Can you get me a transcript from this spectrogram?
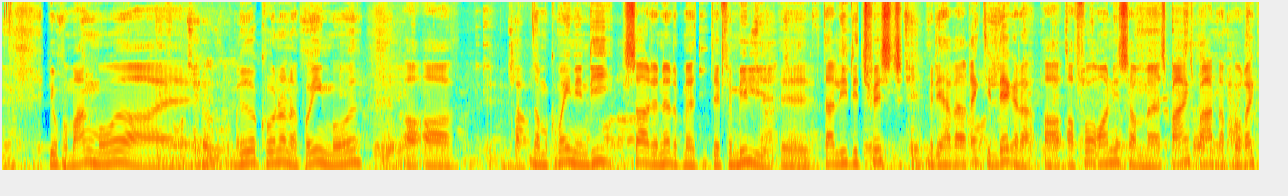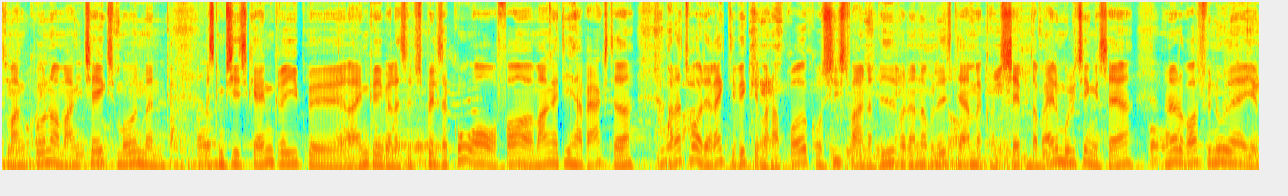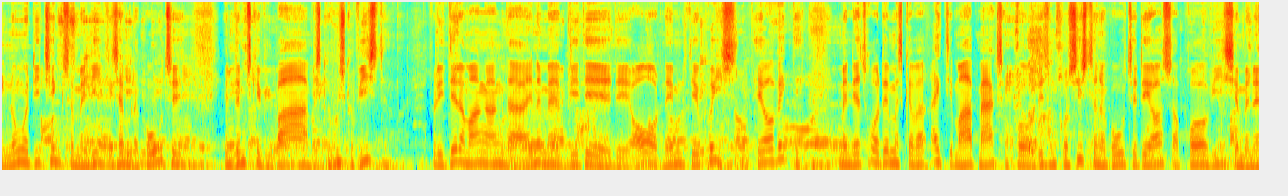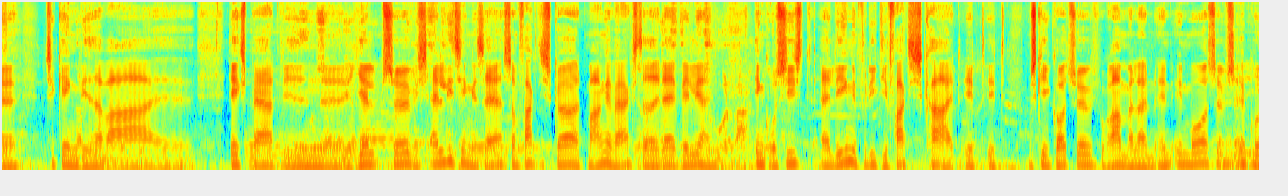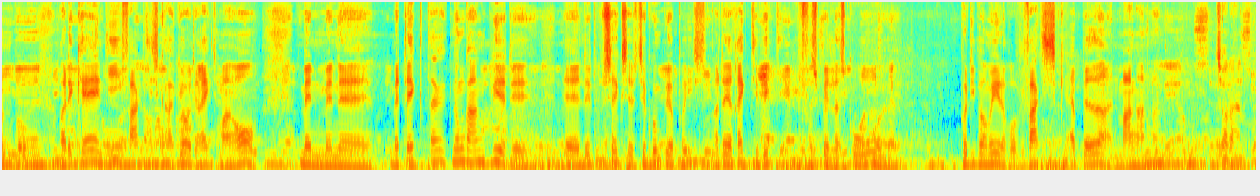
jo på mange måder øh, møder kunderne på en måde, og, og øh, når man kommer ind i en lige, så er det netop med det familie. Øh, der er lige det twist, men det har været rigtig lækkert at, at få Ronny som uh, sparringspartner på rigtig mange kunder og mange takes, måden man, hvad skal man sige, skal angribe, øh, eller angribe, eller spille sig god over for mange af de her værksteder. Og der tror jeg, det er rigtig vigtigt, at man har prøvet grossistvejen at vide, hvordan og hvorledes det er med koncept og alle mulige ting og sager. Og netop også finde ud af, at jamen, nogle af de ting, som man lige for eksempel er gode til, jamen, dem skal vi bare, vi skal huske at vise dem. Fordi det er der mange gange, der ender med at blive det, det overordnede emne, det er jo pris. Det er også vigtigt. Men jeg tror, det man skal være rigtig meget opmærksom på, og det som grossisterne er gode til, det er også at prøve at vise, jamen, øh, tilgængelighed af varer, øh, ekspertviden, øh, hjælp, service, alle de ting, jeg sagde, som faktisk gør, at mange værksteder i dag vælger en, en grossist alene, fordi de faktisk har et, et, et måske et godt serviceprogram, eller en, en måde at servicere kunden på. Og det kan de faktisk har gjort i rigtig mange år. Men, men øh, med dæk, der nogle gange bliver det øh, lidt usexet, hvis det kun bliver pris. Og det er rigtig vigtigt, at vi får spillet os gode øh, på de parametre, hvor vi faktisk er bedre end mange andre. Sådan. Så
